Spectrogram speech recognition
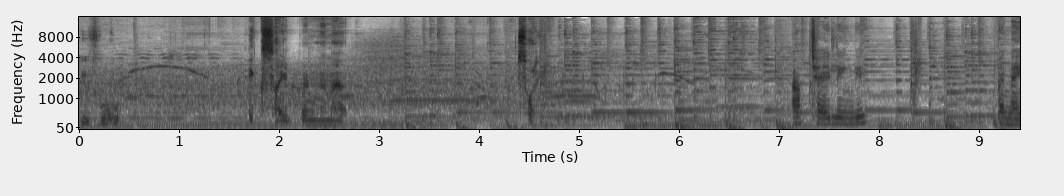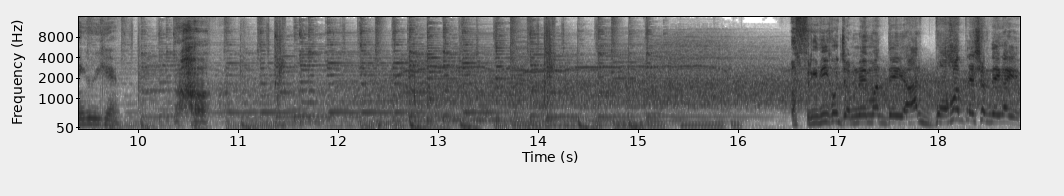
sorry वो एक्साइटमेंट में मैं सॉरी आप चाय लेंगे? बनाई हुई है। हाँ। अफरीदी को जमने मत दे यार बहुत प्रेशर देगा ये।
